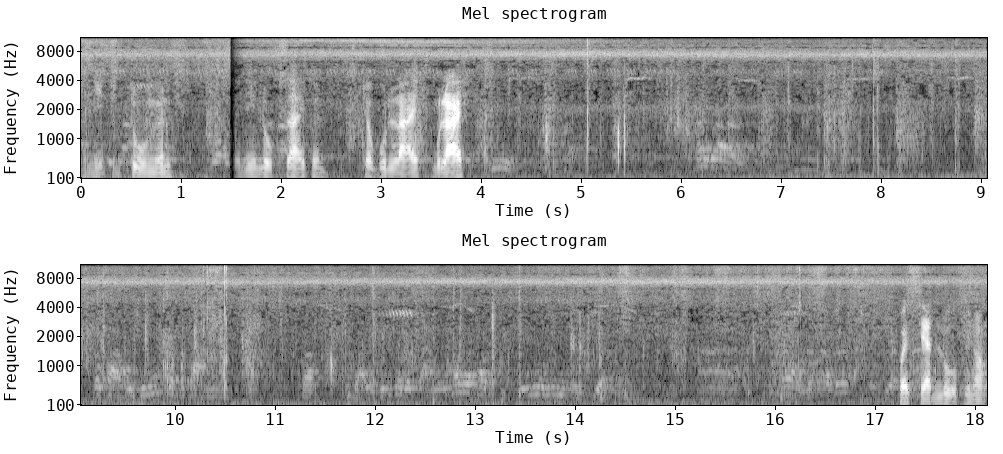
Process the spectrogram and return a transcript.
อันนี้เป็นตู้เงิน อันนี้ลูกชายเพิ่นเจ้าบุญหลายบุญหลายไว้แสนลูกพี่น้อง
